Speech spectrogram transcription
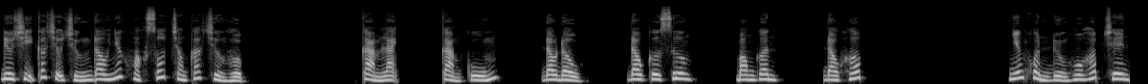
Điều trị các triệu chứng đau nhức hoặc sốt trong các trường hợp. Cảm lạnh, cảm cúm, đau đầu, đau cơ xương, bong gân, đau khớp. Nhiễm khuẩn đường hô hấp trên,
